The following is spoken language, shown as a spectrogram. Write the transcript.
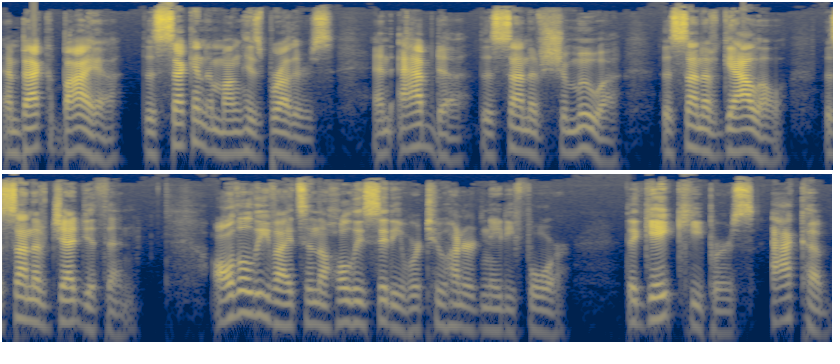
and Bakbiah, the second among his brothers, and Abda, the son of Shemua, the son of Galal, the son of Jeduthun. All the Levites in the holy city were 284. The gatekeepers, Akkub,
